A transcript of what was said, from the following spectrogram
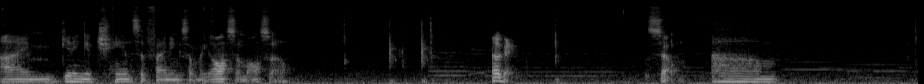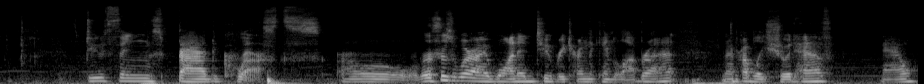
I'm getting a chance of finding something awesome also. Okay. So, um do things bad quests. Oh, this is where I wanted to return the candelabra at, and I probably should have now.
